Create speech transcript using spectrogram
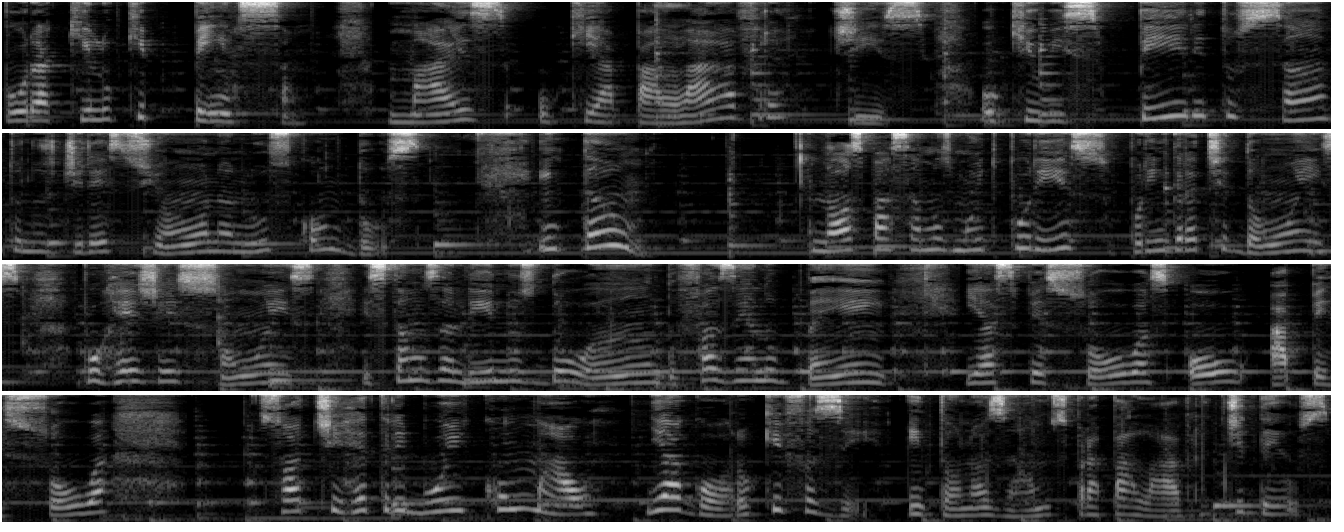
por aquilo que pensam, mas o que a palavra diz, o que o Espírito Santo nos direciona, nos conduz. Então, nós passamos muito por isso, por ingratidões, por rejeições. Estamos ali nos doando, fazendo bem e as pessoas ou a pessoa só te retribui com mal. E agora, o que fazer? Então nós vamos para a palavra de Deus.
